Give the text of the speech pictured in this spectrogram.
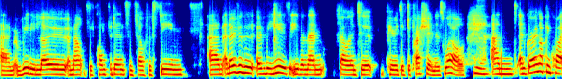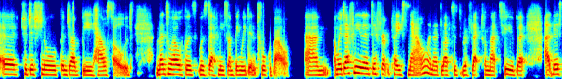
um, really low amounts of confidence and self esteem. Um, and over the over the years, even then fell into periods of depression as well. Yeah. And and growing up in quite a traditional Punjabi household, mental health was was definitely something we didn't talk about. Um, and we're definitely in a different place now, and I'd love to reflect on that too. But at this,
